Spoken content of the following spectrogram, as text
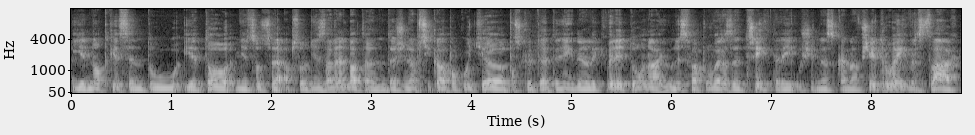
jednotky centů, je to něco, co je absolutně zanedbatelné. Takže například pokud eh, poskytujete někde likviditu na Uniswapu verze 3, který už je dneska na všech druhých vrstvách,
